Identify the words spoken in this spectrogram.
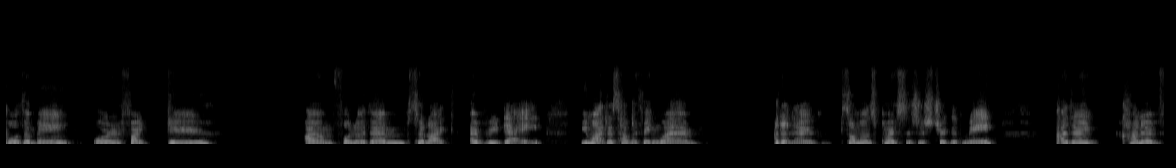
bother me, or if I do, I unfollow them. So like every day, you might just have a thing where I don't know, someone's post has just triggered me. I don't kind of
